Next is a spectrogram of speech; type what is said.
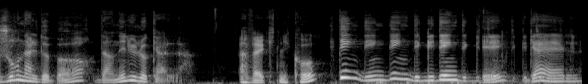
Journal de bord d'un élu local. Avec Nico. Ding ding ding ding ding ding et Gaël.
